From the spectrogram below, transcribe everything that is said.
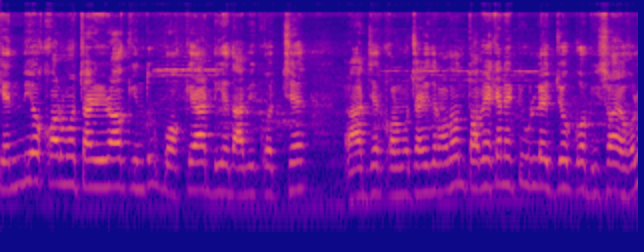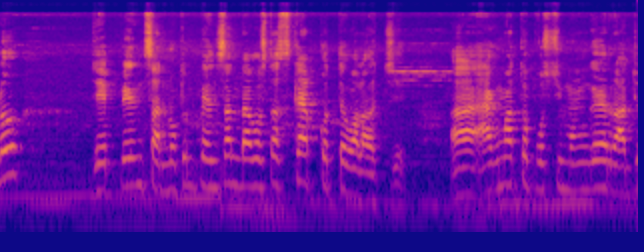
কেন্দ্রীয় কর্মচারীরাও কিন্তু বকেয়া ডিএ দাবি করছে রাজ্যের কর্মচারীদের মতন। তবে এখানে একটি উল্লেখযোগ্য বিষয় হলো যে পেনশন, নতুন পেনশন ব্যবস্থা স্ক্র্যাপ করতে বলা হচ্ছে। একমাত্র পশ্চিমবঙ্গের রাজ্য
